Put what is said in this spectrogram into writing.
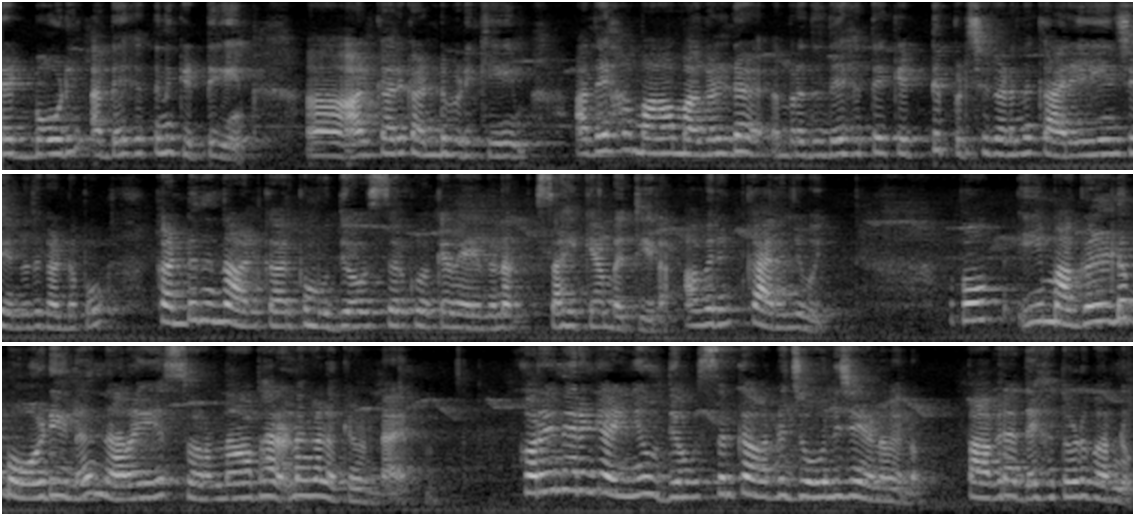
ഡെഡ് ബോഡി അദ്ദേഹത്തിന് കിട്ടുകയും ആൾക്കാർ കണ്ടുപിടിക്കുകയും അദ്ദേഹം ആ മകളുടെ മൃതദേഹത്തെ കെട്ടിപ്പിടിച്ച് കിടന്ന് കരയുകയും ചെയ്യുന്നത് കണ്ടപ്പോൾ കണ്ടു നിന്ന ആൾക്കാർക്കും ഉദ്യോഗസ്ഥർക്കും ഒക്കെ വേദന സഹിക്കാൻ പറ്റിയില്ല. അവരും കരഞ്ഞുപോയി. അപ്പോൾ ഈ മകളുടെ ബോഡിയിൽ നിറയെ സ്വർണാഭരണങ്ങളൊക്കെ ഉണ്ടായിരുന്നു. കുറേ നേരം കഴിഞ്ഞ് ഉദ്യോഗസ്ഥർക്ക് അവരുടെ ജോലി ചെയ്യണമല്ലോ. അപ്പോൾ അവർ അദ്ദേഹത്തോട് പറഞ്ഞു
